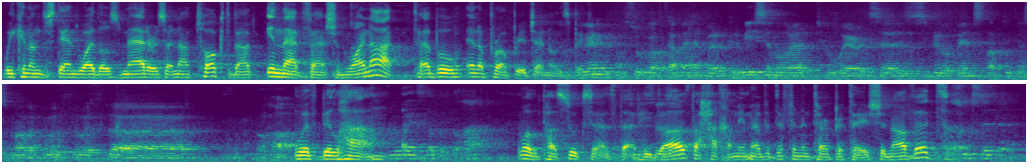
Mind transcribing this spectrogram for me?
we can understand why those matters are not talked about in that fashion. Why not? Taboo, inappropriate, generally speaking. It could be similar to where it says Reuben slept with his mother, with, with, uh, Bilhah. With Bilha. Reuben slept with Bilhah? Well, the pasuk says that he does. The Hachamim have a different interpretation of it. Pasuk says that?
